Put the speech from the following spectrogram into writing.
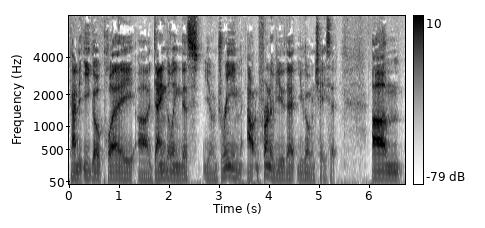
kind of ego play, uh, dangling this you know dream out in front of you that you go and chase it. Um,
